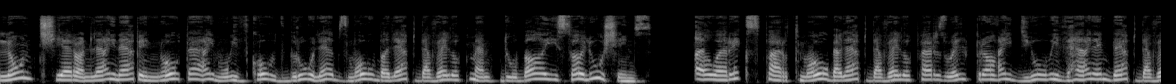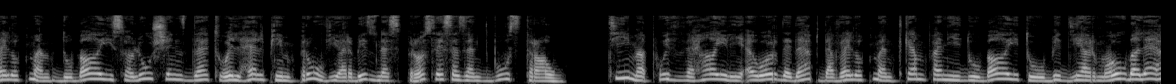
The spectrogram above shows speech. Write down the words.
Launch your online app in no time with Code Labs Mobile App Development Dubai Solutions. Our expert mobile app developers will provide you with high-end app development Dubai solutions that will help improve your business processes and boost ROI. Team up with the highly awarded app development company Dubai to build your mobile app,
